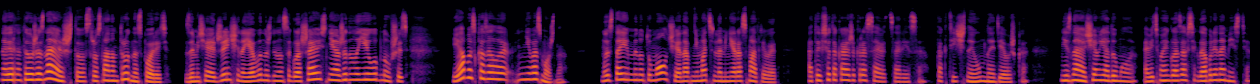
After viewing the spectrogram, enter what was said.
«Наверное, ты уже знаешь, что с Русланом трудно спорить», — замечает женщина. Я вынуждена соглашаюсь, неожиданно ей улыбнувшись. «Я бы сказала, невозможно». Мы стоим минуту молча, и она внимательно меня рассматривает. «А ты все такая же красавица, Алиса. Тактичная и умная девушка. Не знаю, чем я думала, а ведь мои глаза всегда были на месте».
